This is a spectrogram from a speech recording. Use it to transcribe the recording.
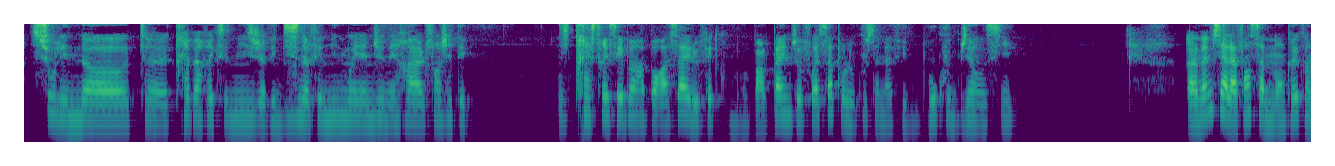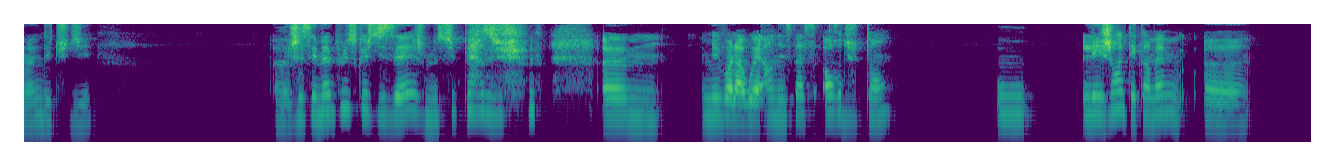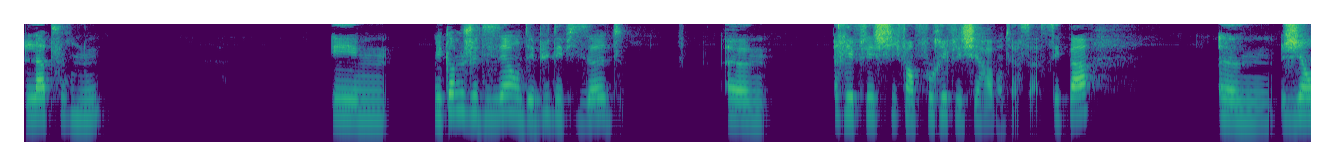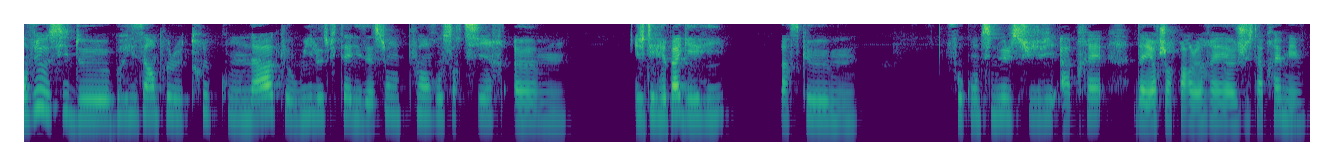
sur les notes, euh, très perfectionniste, j'avais 19,5 de moyenne générale, enfin j'étais très stressée par rapport à ça et le fait qu'on ne parle pas une seule fois ça, pour le coup, ça m'a fait beaucoup de bien aussi. Euh, même si à la fin, ça me manquait quand même d'étudier. Euh, je sais même plus ce que je disais, je me suis perdue. Euh, mais voilà, ouais, un espace hors du temps où les gens étaient quand même euh, là pour nous. Et mais comme je disais en début d'épisode, réfléchis, enfin faut réfléchir avant de faire ça. C'est pas j'ai envie aussi de briser un peu le truc qu'on a, que oui, l'hospitalisation, peut en ressortir je dirais pas guéri parce que hum, faut continuer le suivi après. D'ailleurs, j'en reparlerai euh, juste après, mais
